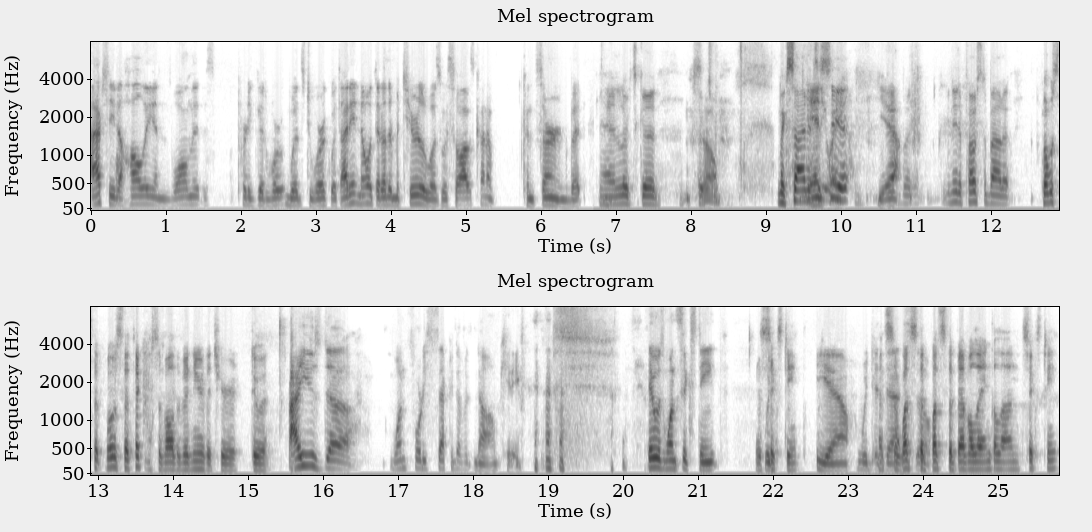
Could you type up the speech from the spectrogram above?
actually, the holly and walnut is pretty good wor- woods to work with. I didn't know what that other material was, so I was kind of concerned. But yeah, it looks good. so I'm excited to see it, Yeah. but you need to post about it. What was the what was the thickness of all the veneer that you're doing? I used uh, one forty second of it. No, I'm kidding. it was one sixteenth. The sixteenth. Yeah, we did And that. so what's the what's the bevel angle on sixteenth?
